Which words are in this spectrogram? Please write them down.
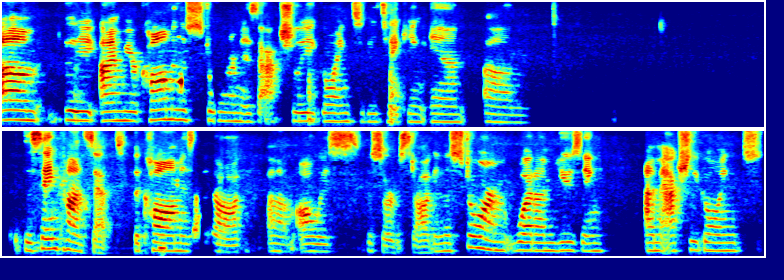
Um, the I'm Your Calm in the Storm is actually going to be taking in um, the same concept. The calm is the dog, um, always the service dog. In the storm, what I'm using, I'm actually going to,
